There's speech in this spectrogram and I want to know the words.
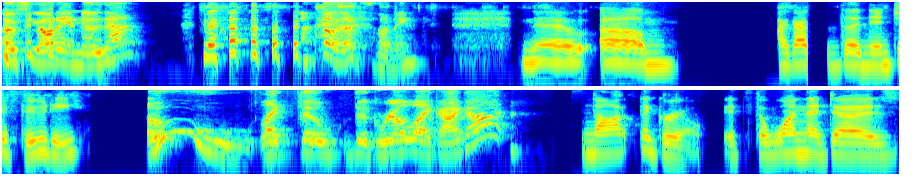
Oh, so y'all didn't know that? Oh, that's funny. no, um, I got the Ninja Foodi, Oh, like the the grill, like I got. not the grill. It's the one that does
